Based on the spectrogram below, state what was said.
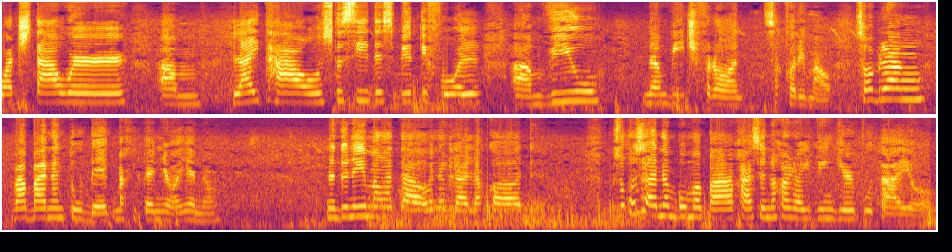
watchtower, um, lighthouse to see this beautiful um, view ng beachfront sa Corimao. Sobrang baba ng tubig. Makita nyo, ayan no. Nandun na yung mga tao naglalakad. Gusto ko sanang bumaba kaso naka-riding gear po tayo.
